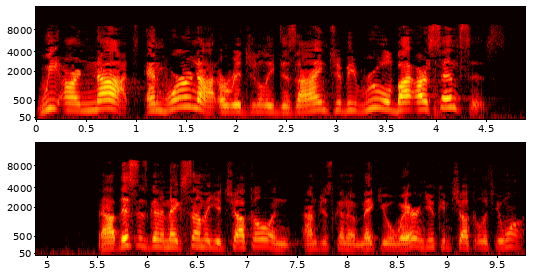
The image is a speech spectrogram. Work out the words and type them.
We are not, and were not originally designed to be ruled by our senses. Now, this is going to make some of you chuckle, and I'm just going to make you aware, and you can chuckle if you want.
